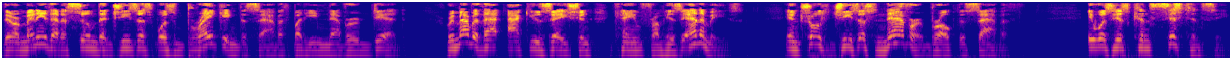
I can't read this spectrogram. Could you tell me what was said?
there are many that assume that Jesus was breaking the Sabbath, but he never did. Remember that accusation came from his enemies. In truth, Jesus never broke the Sabbath. It was his consistency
